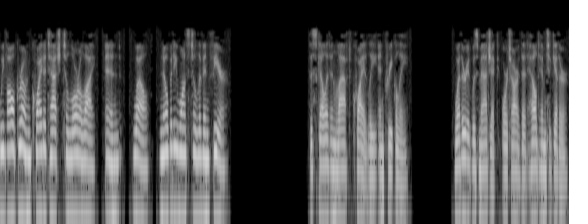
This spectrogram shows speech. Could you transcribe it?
We've all grown quite attached to Lorelei, and, well, nobody wants to live in fear. The skeleton laughed quietly and creakily. Whether it was magic or tar that held him together,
